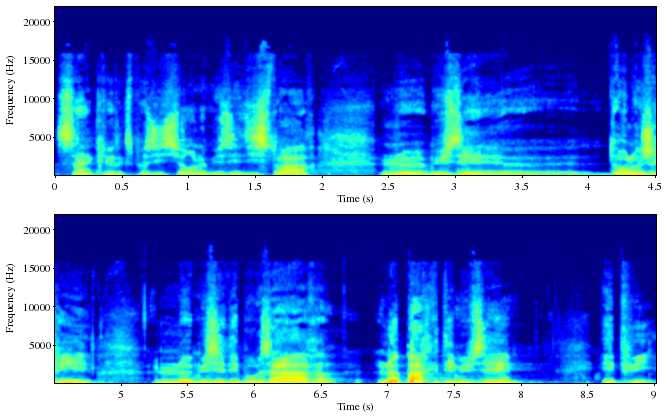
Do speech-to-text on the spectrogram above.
cinq lieux d'exposition, le musée d'histoire, le musée euh, d'horlogerie, le musée des beaux-arts, le parc des musées, et puis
